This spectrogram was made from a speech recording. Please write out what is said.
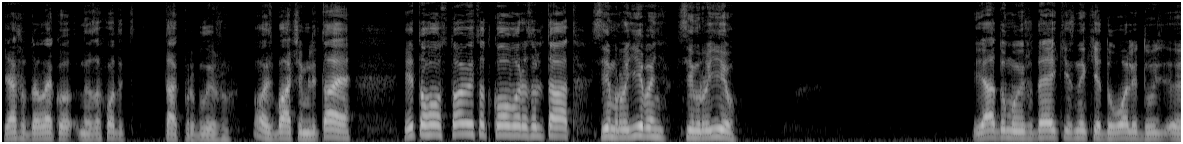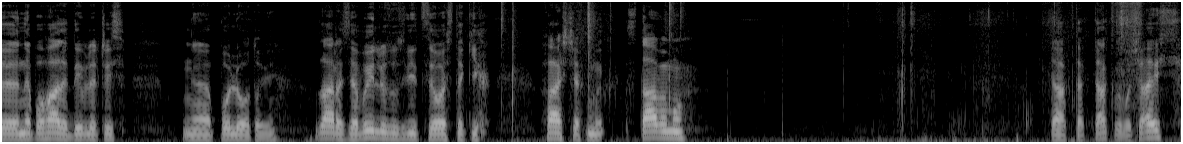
Я щоб далеко не заходити, так приближу. Ось бачимо, літає. І того 100% результат. 7 роївень, 7 роїв. Я думаю, що деякі з них є доволі е, непогані, дивлячись е, по льотові. Зараз я вилізу звідси ось таких хащах ми ставимо. Так, так, так, вибачаюсь.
